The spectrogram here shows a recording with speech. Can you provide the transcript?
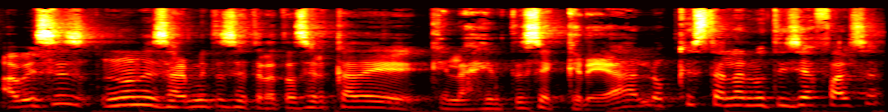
a veces no necesariamente se trata acerca de que la gente se crea lo que está en la noticia falsa,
